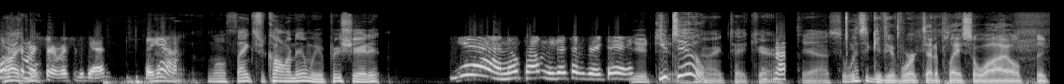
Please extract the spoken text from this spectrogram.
All right. customer Well, service, I guess. So yeah, well, thanks for calling in. We appreciate it. Yeah, no problem. You guys have a great day. You too. You too. All right. Take care. Yeah. So I think if you've worked at a place a while, that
